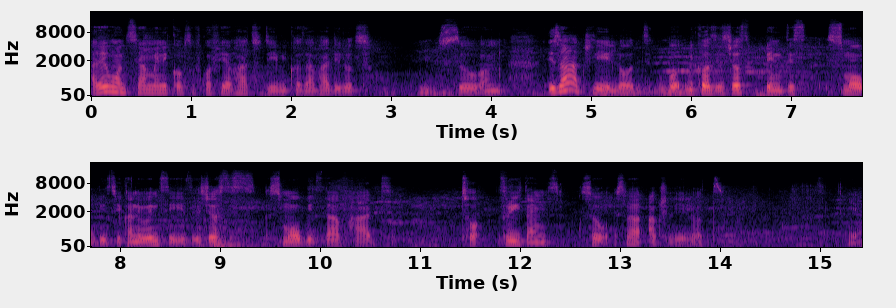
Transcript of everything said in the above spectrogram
I didn't want to say how many cups of coffee I've had today because I've had a lot. So um, it's not actually a lot, but because it's just been this small bit, you can even see it. It's just this small bit that I've had to- three times. So it's not actually a lot. Yeah.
